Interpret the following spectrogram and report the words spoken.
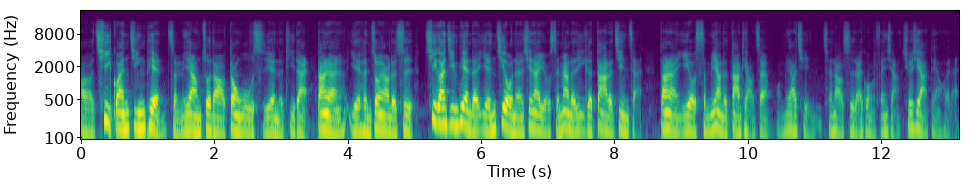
呃，器官晶片怎么样做到动物实验的替代。当然，也很重要的是，器官晶片的研究呢，现在有什么样的一个大的进展？当然，也有什么样的大挑战？我们要请陈老师来跟我们分享。休息啊，等下回来。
